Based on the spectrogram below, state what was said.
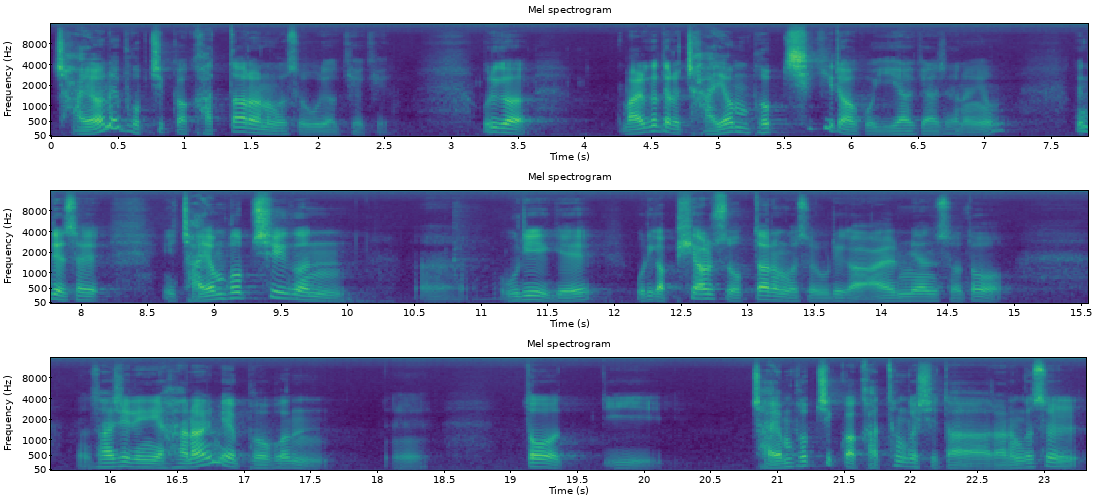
자연의 법칙과 같다라는 것을 우리가 기억해요. 우리가 말 그대로 자연 법칙이라고 이야기하잖아요. 근데 이 자연 법칙은 어, 우리에게 우리가 피할 수 없다는 것을 우리가 알면서도 사실 이 하나님의 법은 예, 또이 자연 법칙과 같은 것이다라는 것을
